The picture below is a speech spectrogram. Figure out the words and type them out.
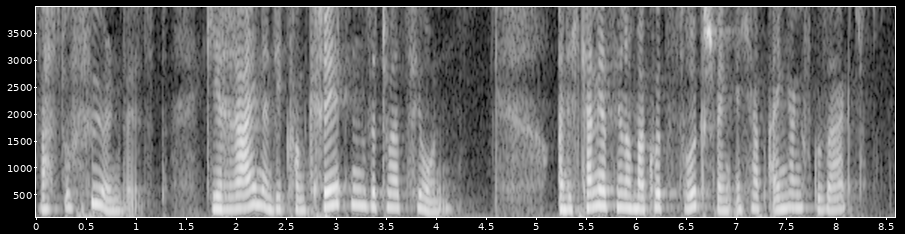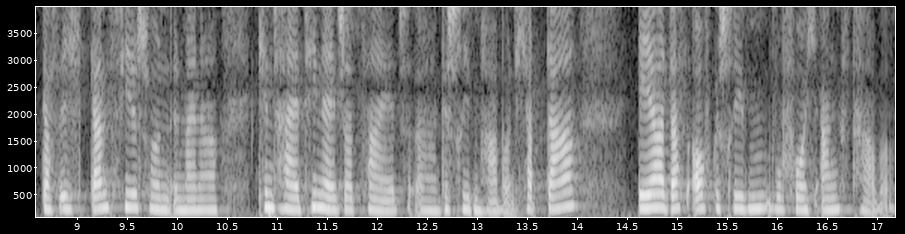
was du fühlen willst. Geh rein in die konkreten Situationen. Und ich kann jetzt hier noch mal kurz zurückschwenken. Ich habe eingangs gesagt, dass ich ganz viel schon in meiner Kindheit, Teenagerzeit äh, geschrieben habe. Und ich habe da eher das aufgeschrieben, wovor ich Angst habe,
